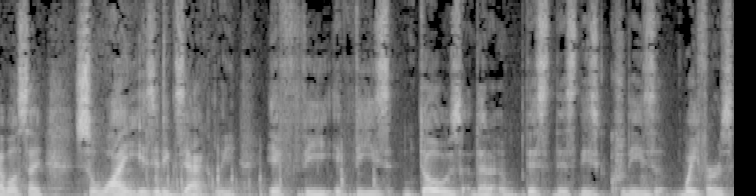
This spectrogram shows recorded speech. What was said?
I will say, so why is it exactly if the if these doughs that this this these these wafers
